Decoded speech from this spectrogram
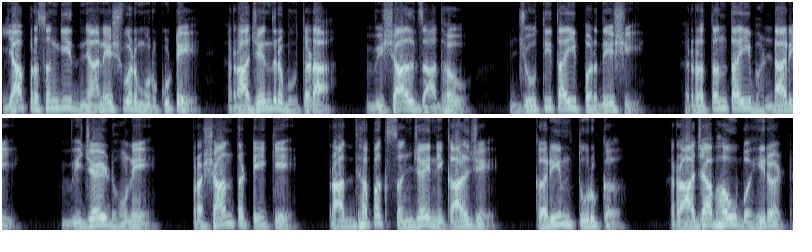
या प्रसंगी ज्ञानेश्वर मुरकुटे राजेंद्र भुतडा विशाल जाधव ज्योतिताई परदेशी रतनताई भंडारी विजय ढोणे प्रशांत टेके प्राध्यापक संजय निकाळजे करीम तुर्क राजाभाऊ बहिरट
